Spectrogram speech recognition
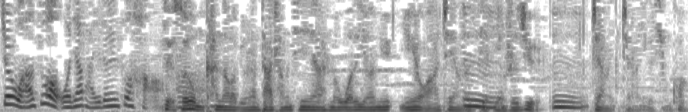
就是我要做，我就要把这东西做好。对，所以我们看到了，比如像大长今啊，什么我的野蛮女女友啊这样的影视剧，嗯，这样这样一个情况。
